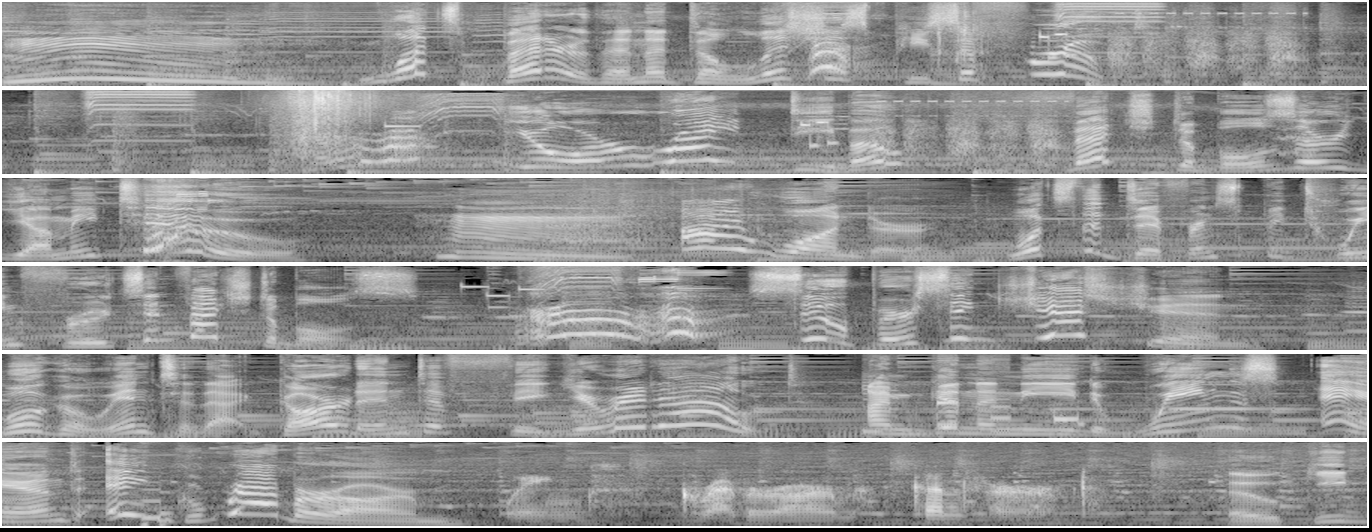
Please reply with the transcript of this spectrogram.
Mmm, what's better than a delicious piece of fruit? You're right, Debo. Vegetables are yummy too. Hmm, I wonder, what's the difference between fruits and vegetables? Super suggestion! We'll go into that garden to figure it out. I'm gonna need wings and a grabber arm. Wings, grabber arm, confirmed. Okie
